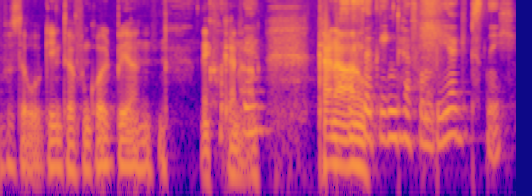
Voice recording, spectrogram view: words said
Was ist der Gegenteil von Goldbeeren? nee, keine Ahnung. Keine was Ahnung. ist das Gegenteil vom Bär? Gibt es nicht.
